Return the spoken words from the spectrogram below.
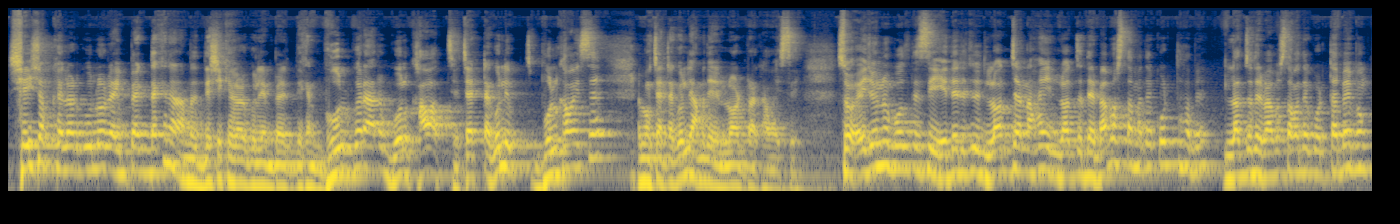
সেই সব খেলোয়াড়গুলোর ইম্প্যাক্ট দেখেন আর আমাদের দেশি খেলোয়াড়গুলোর ইম্প্যাক্ট দেখেন। ভুল করে আরও গোল খাওয়াচ্ছে। চারটা গোলি ভুল খাওয়াইছে এবং চারটা গোলি আমাদের লর্ডরা খাওয়াইছে। সো এই জন্য বলতেছি, এদের যদি লজ্জা না হয়, লজ্জাদের ব্যবস্থা আমাদের করতে হবে। লজ্জাদের ব্যবস্থা আমাদের করতে হবে এবং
